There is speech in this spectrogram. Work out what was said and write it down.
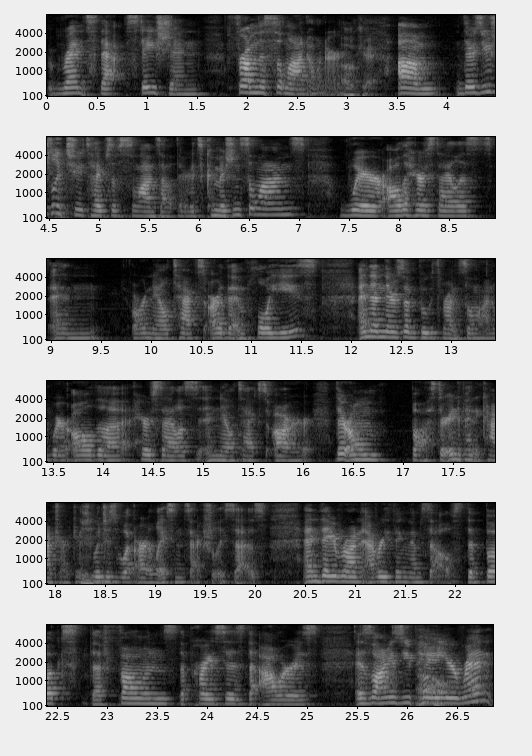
rents that station from the salon owner. Okay. Um, there's usually two types of salons out there. It's commission salons where all the hairstylists and or nail techs are the employees, and then there's a booth rent salon where all the hairstylists and nail techs are their own boss. They're independent contractors, which is what our license actually says, and they run everything themselves: the books, the phones, the prices, the hours. As long as you pay Oh. your rent,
